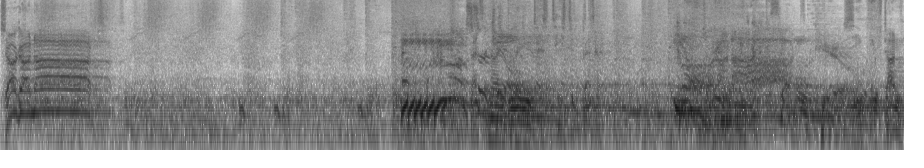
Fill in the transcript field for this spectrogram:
Juggernaut! Monster That's my blade has tasted better. Juggernaut! See what you've done?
